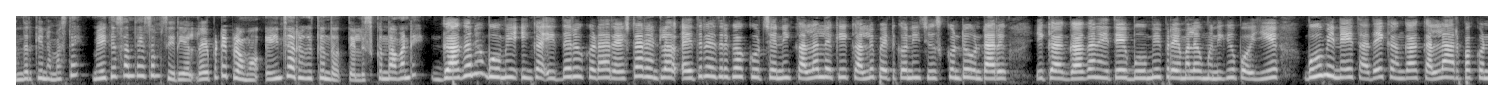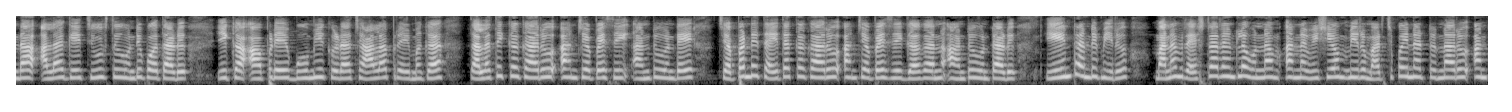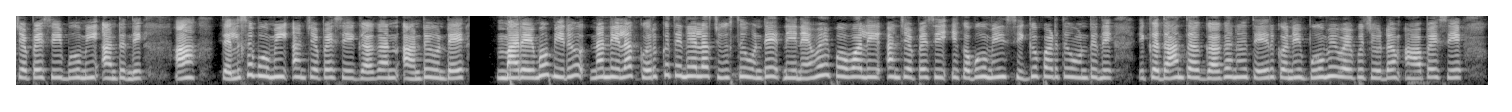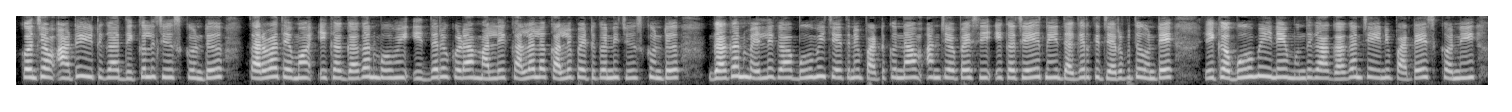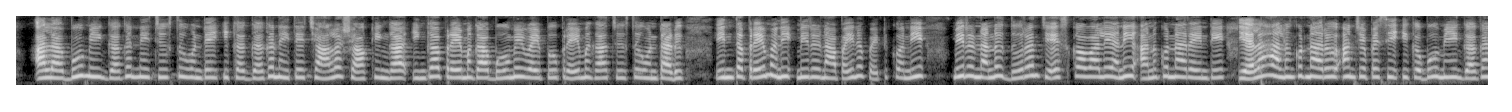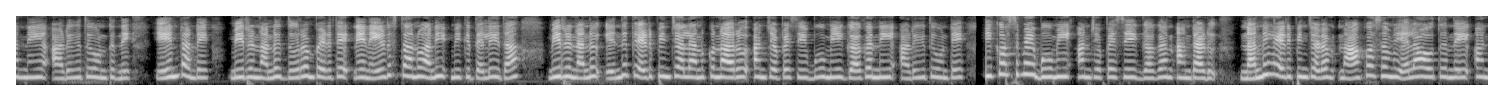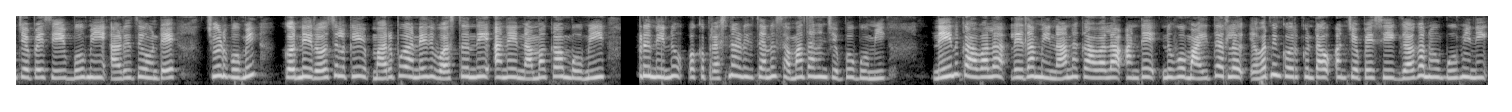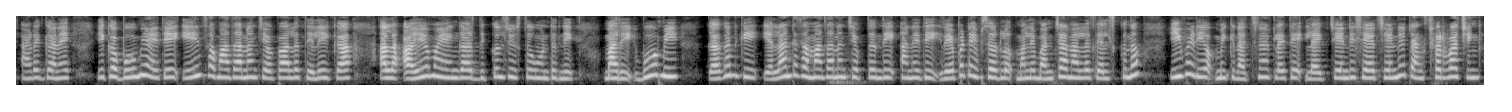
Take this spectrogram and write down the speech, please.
అందరికీ నమస్తే. మేఘ సందేశం సీరియల్ రేపటి ప్రోమో ఏం జరుగుతుందో తెలుసుకుందామండి. గగను భూమి ఇంకా ఇద్దరు కూడా రెస్టారెంట్లో ఎదురెదురుగా కూర్చొని కళ్ళలోకి కళ్ళు పెట్టుకొని చూసుకుంటూ ఉంటారు. ఇక గగన్ అయితే భూమి ప్రేమలో మునిగిపోయి భూమిని తదేకంగా కళ్ళ అర్పకుండా అలాగే చూస్తూ ఉండిపోతాడు. ఇక అప్పుడే భూమి కూడా చాలా ప్రేమగా తలతిక్క గారు అని చెప్పేసి అంటూ ఉంటే చెప్పండి తైతక్క గారు అని చెప్పేసి గగన్ అంటూ ఉంటాడు. ఏంటండి మీరు? మనం రెస్టారెంట్లో ఉన్నాం అన్న విషయం మీరు మర్చిపోయినట్టున్నారు అని చెప్పేసి భూమి అంటుంది. ఆ తెలుసు భూమి అని చెప్పేసి గగన్ అంటూ ఉంటే మరేమో మీరు నన్ను ఇలా కొరుకు తినేలా చూస్తూ ఉంటే నేనేమైపోవాలి అని చెప్పేసి ఇక భూమి సిగ్గుపడుతూ ఉంటుంది. ఇక దాంతో గగను తేరుకొని భూమి వైపు చూడడం ఆపేసి కొంచెం అటు ఇటుగా దిక్కులు చూసుకుంటూ తర్వాతేమో ఇక గగన్ భూమి ఇద్దరు కూడా మళ్ళీ కళ్ళలో కళ్ళు పెట్టుకొని చూసుకుంటూ గగన్ మెల్లిగా భూమి చేతిని పట్టుకుందాం అని చెప్పేసి ఇక చేతిని దగ్గరికి జరుపుతూ ఉంటే ఇక భూమినే ముందుగా గగన్ చేయిని పట్టేసుకొని అలా భూమి గగన్ని చూస్తూ ఉంటే ఇక గగన్ అయితే చాలా షాకింగ్గా ఇంకా ప్రేమగా భూమి వైపు ప్రేమగా చూస్తూ ఉంటాడు. ఇంత ప్రేమని మీరు నా పైన పెట్టుకొని మీరు నన్ను దూరం చేసుకోవాలి అని అనుకున్నారేంటి? ఎలా అనుకున్నారు? అని చెప్పేసి ఇక భూమి గగన్ని అడుగుతూ ఉంటుంది. ఏంటండి? మీరు నన్ను దూరం పెడితే నేను ఏడుస్తాను అని మీకు తెలియదా మీరు నన్ను ఎందుకు ఏడిపించాలనుకున్నారు? అని చెప్పేసి భూమి గగన్ని అడుగుతూ ఉంటే నీకోసమే భూమి అని చెప్పేసి గగన్ అంటాడు. నన్ను ఏడిపించడం నా కోసం ఎలా అవుతుంది? అని చెప్పేసి భూమి అడుగుతూ ఉంటే చూడు భూమి కొన్ని రోజులకి మరుపు అనేది వస్తుంది అనే నమ్మకం భూమి. ఇప్పుడు నిన్ను ఒక ప్రశ్న అడుగుతాను సమాధానం చెప్పు భూమి. నేను కావాలా లేదా మీ నాన్న కావాలా అంటే నువ్వు మా ఇద్దరిలో ఎవరిని కోరుకుంటావు అని చెప్పేసి గగను భూమిని అడగగానే ఇక భూమి అయితే ఏం సమాధానం చెప్పాలో తెలియక అలా అయోమయంగా దిక్కులు చూస్తూ ఉంటుంది. మరి భూమి గగన్కి ఎలాంటి సమాధానం చెప్తుంది అనేది రేపటి ఎపిసోడ్లో మళ్ళీ మన ఛానల్లో తెలుసుకుందాం. ఈ వీడియో మీకు నచ్చినట్లయితే లైక్ చేయండి షేర్ చేయండి. Thanks for watching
